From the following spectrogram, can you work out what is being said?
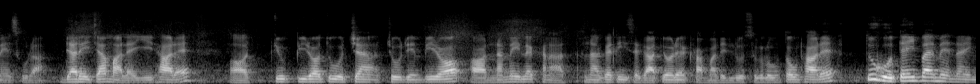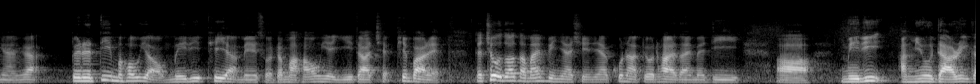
မယ်ဆိုတာဗျာဒိတ်ကျမ်းမှာလည်းရေးထားတယ်အာပြုပြီးတော့သူ့အကြံကြိုတင်ပြီးတော့အာနမိတ်လက္ခဏာအနာဂတိစကားပြောတဲ့အခါမှာဒီလိုစကားလုံးသုံးထားတယ် သူ့ကိုတိမ့်ပိုက်မဲ့နိုင်ငံကပရတိမဟုတ်ရအောင်မေရီဖြစ်ရမယ်ဆိုတော့ဓမ္မဟောင်းရဲ့ရေးသားချက်ဖြစ်ပါတယ်တချို့သောသမိုင်းပညာရှင်တွေကခုနပြောထားတဲ့အတိုင်းပဲဒီအာမေဒီအမျိုးဒါရိက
